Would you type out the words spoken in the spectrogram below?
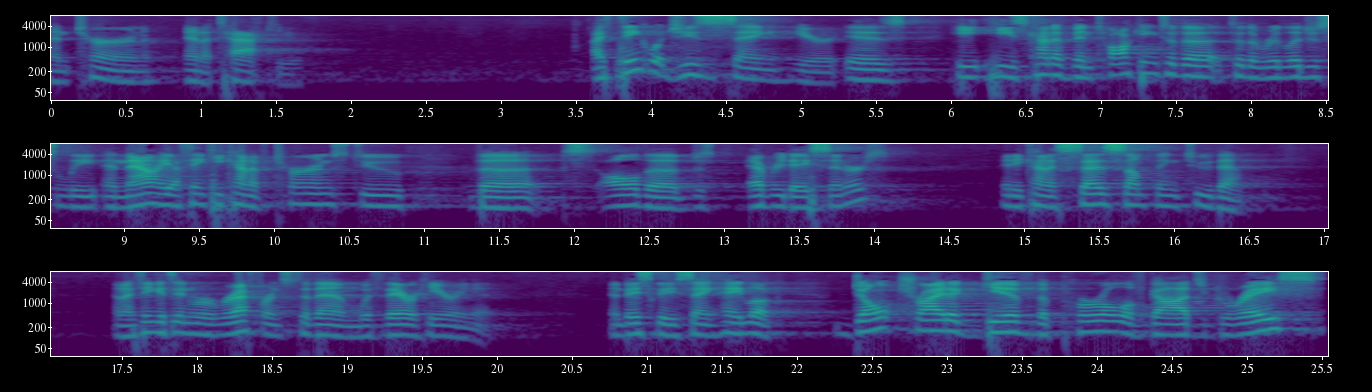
and turn and attack you. I think what Jesus is saying here is he, he's kind of been talking to the, to the religious elite, and now he, I think he kind of turns to the, all the just everyday sinners, and he kind of says something to them. And I think it's in reference to them with their hearing it. And basically, he's saying, hey, look, don't try to give the pearl of God's grace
